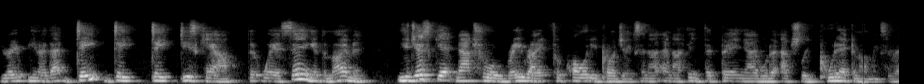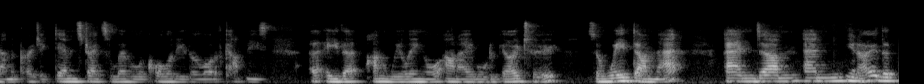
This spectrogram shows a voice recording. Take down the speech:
you know that deep, deep, deep discount that we're seeing at the moment, you just get natural re-rate for quality projects. And, and I think that being able to actually put economics around the project demonstrates a level of quality that a lot of companies are either unwilling or unable to go to. So we've done that and um, and you know the,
